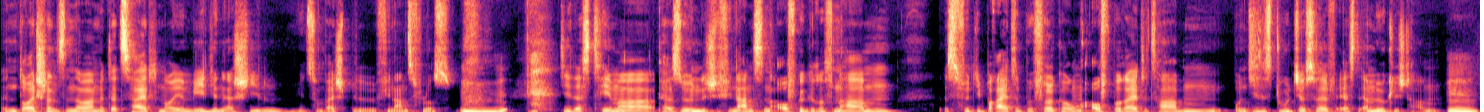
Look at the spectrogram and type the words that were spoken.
In Deutschland sind aber mit der Zeit neue Medien erschienen, wie zum Beispiel Finanzfluss, mhm. die das Thema persönliche Finanzen aufgegriffen haben, es für die breite Bevölkerung aufbereitet haben und dieses Do-it-yourself erst ermöglicht haben. Mhm.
